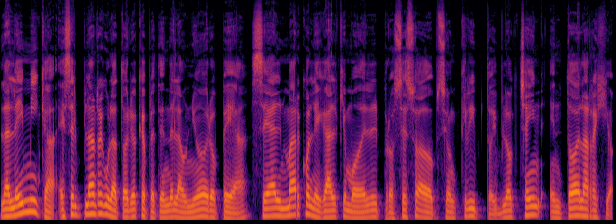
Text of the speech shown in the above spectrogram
La ley MICA es el plan regulatorio que pretende la Unión Europea sea el marco legal que modele el proceso de adopción cripto y blockchain en toda la región.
